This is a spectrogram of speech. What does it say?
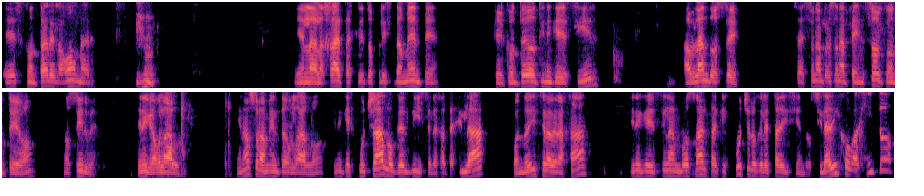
es contar el Omer. Y en la halajá está escrito explícitamente que el conteo tiene que decir hablándose. O sea, si una persona pensó el conteo, no sirve. Tiene que hablarlo. Y no solamente hablarlo, tiene que escuchar lo que él dice. Cuando dice la verajá, tiene que decirla en voz alta, que escuche lo que le está diciendo. Si la dijo bajito,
